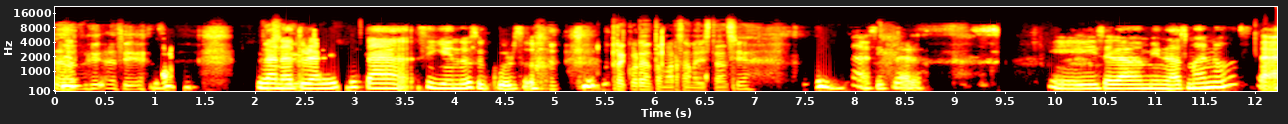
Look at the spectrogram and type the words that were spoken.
así, así es. La Así naturaleza está siguiendo su curso. Recuerden tomar sana distancia. Así, claro. Y se lavan bien las manos. Ah,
